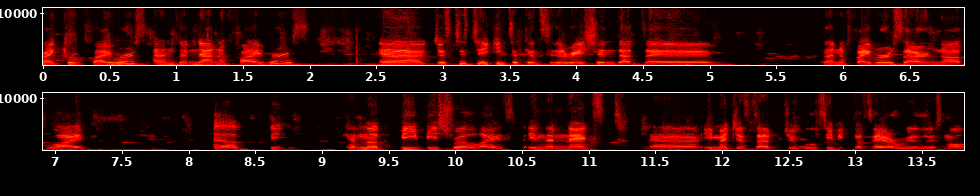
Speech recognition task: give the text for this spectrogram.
microfibers and the nanofibers, uh, just to take into consideration that the nanofibers are not like uh, be, cannot be visualized in the next uh, images that you will see because they are really small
